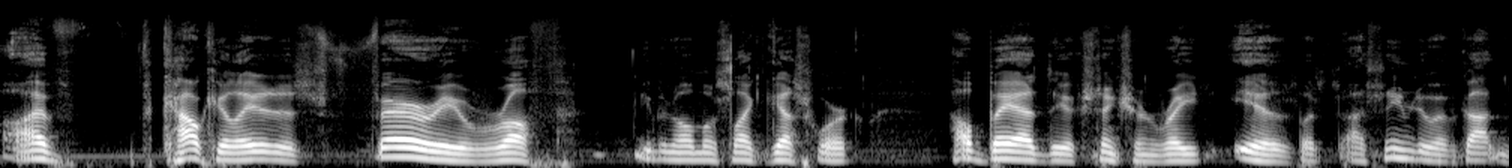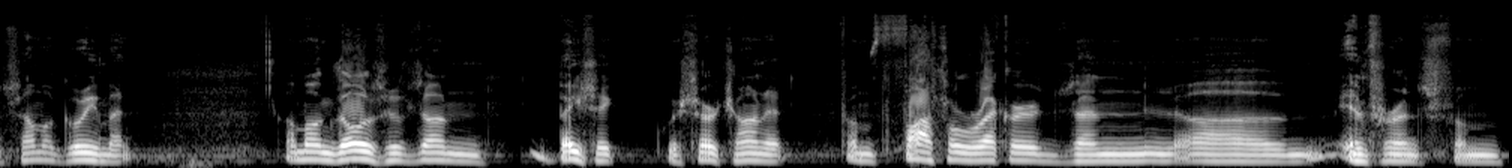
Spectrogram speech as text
I've calculated it's very rough, even almost like guesswork, how bad the extinction rate is. But I seem to have gotten some agreement among those who've done basic research on it from fossil records and uh, inference from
